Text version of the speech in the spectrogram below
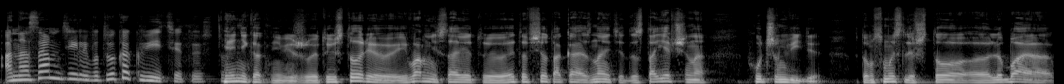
А на самом деле, вот вы как видите эту историю? Я никак не вижу эту историю, и вам не советую. Это все такая, знаете, Достоевщина в худшем виде том смысле, что э, любая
